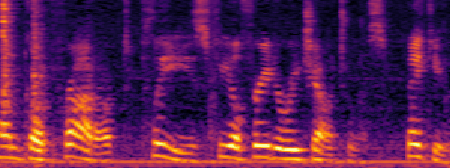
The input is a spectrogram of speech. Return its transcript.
Pemko product, please feel free to reach out to us. Thank you.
